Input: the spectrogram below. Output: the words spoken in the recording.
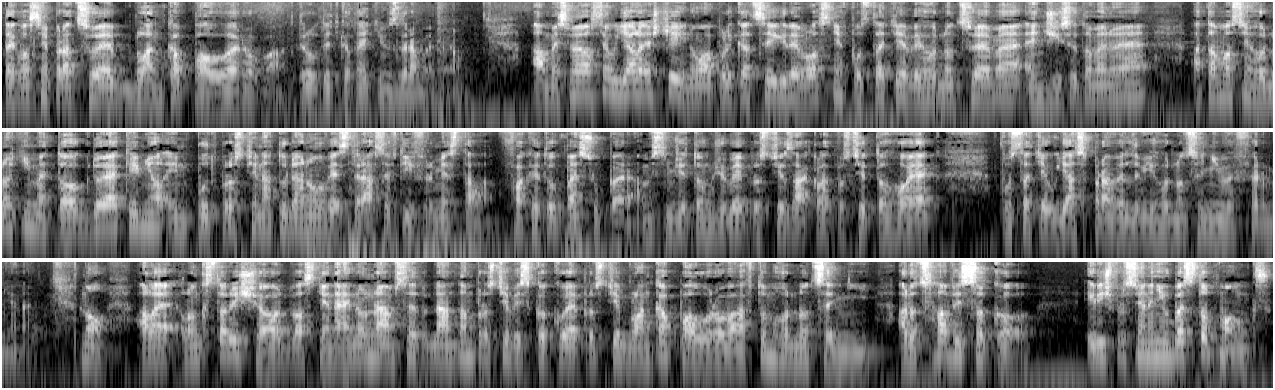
tak vlastně pracuje Blanka Powerová, kterou teďka tady tím zdravím. Jo. A my jsme vlastně udělali ještě jinou aplikaci, kde vlastně v podstatě vyhodnocujeme, NG se to jmenuje, a tam vlastně hodnotíme to, kdo jaký měl input prostě na tu danou věc, která se v té firmě stala. Fakt je to úplně super a myslím, že to může být prostě základ prostě toho, jak v podstatě udělat spravedlivý hodnocení ve firmě. Ne? No, ale long story short, vlastně najednou nám, se, nám tam prostě vyskakuje prostě Blanka Powerová v tom hodnocení a docela vysoko i když prostě není vůbec top monks.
